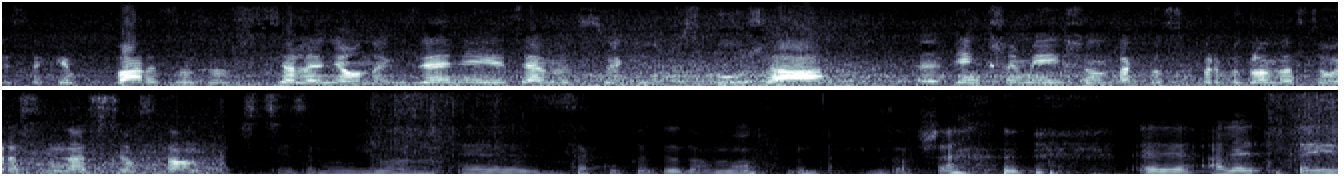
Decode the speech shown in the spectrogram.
Jest takie bardzo zazielenione. Gdzie nie jedziemy, to są jakieś wzgórza, e, większe, mniejsze. No tak to super wygląda z tą roślinnością stąd. Zobaczcie, zamówiłam e, zakupy do domu, tak zawsze. Ale tutaj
